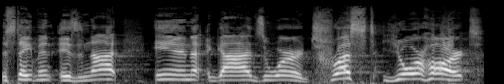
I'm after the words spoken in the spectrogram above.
The statement is not in God's Word. Trust your heart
